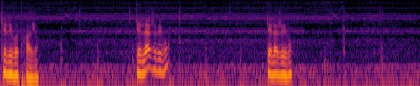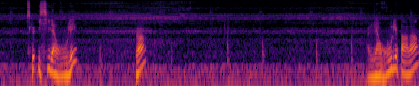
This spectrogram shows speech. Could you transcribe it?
Quel est votre âge? Quel âge avez-vous? Quel âge avez-vous? Parce que ici il a roulé. Tu vois? Il a roulé par là.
